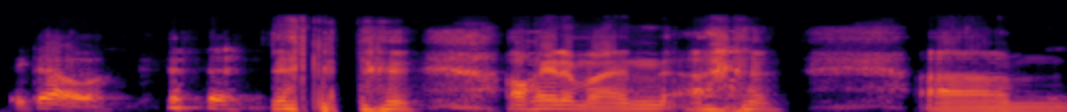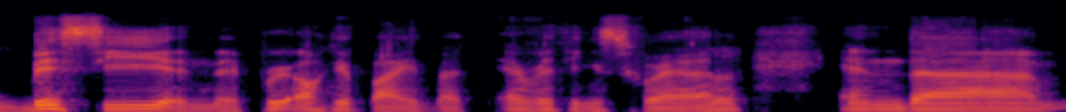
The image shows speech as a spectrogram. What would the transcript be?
Ikaw? okay naman. Uh, um, busy and preoccupied, but everything's well. And um,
